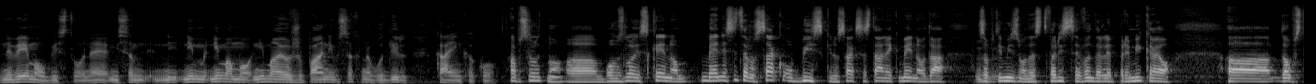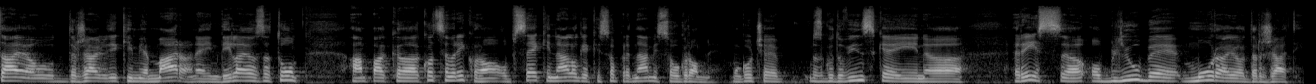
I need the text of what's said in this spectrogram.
Ne vemo, v bistvu, ne? Mislim, nimamo, nimajo župani vseh navodil, kaj in kako. Absolutno. Uh, bom zelo iskren. Meni je sicer vsak obisk in vsak sestanek menil, da z mhm. optimizmom, da stvari se vendarle premikajo, uh, da obstajajo v državi ljudje, ki jim je mara ne? in delajo za to. Ampak, uh, kot sem rekel, no, obseg in naloge, ki so pred nami, so ogromne. Mogoče zgodovinske in uh, res uh, obljube morajo držati.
